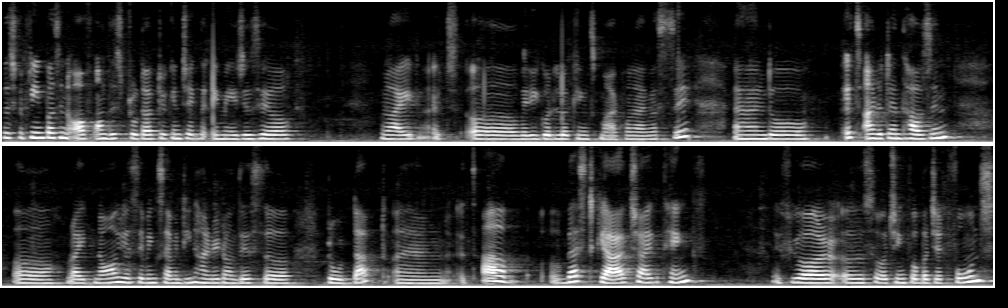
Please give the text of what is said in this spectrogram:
There's 15% off on this product. You can check the images here. Right it's a very good looking smartphone i must say. And uh, it's under 10000 uh, right now. You're saving 1700 on this uh, product and it's a best catch i think if you are uh, searching for budget phones.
